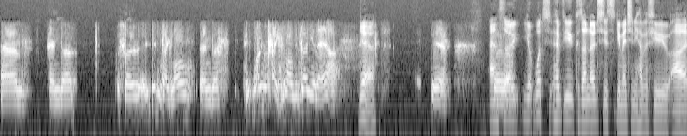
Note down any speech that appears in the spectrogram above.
Um, and uh, so it didn't take long, and uh, it won't take long. It's only an hour. Yeah. Yeah. And so, so uh, you, what's have you? Because I noticed you, you, mentioned you have a few uh,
